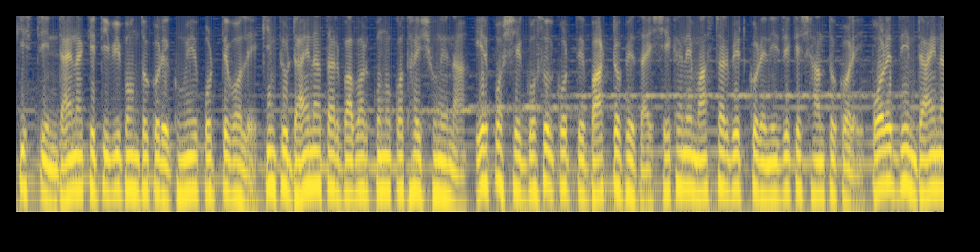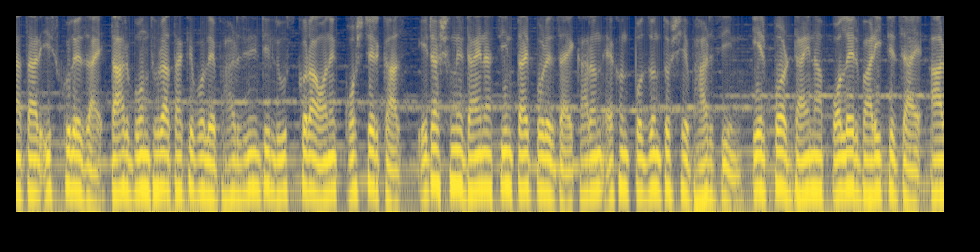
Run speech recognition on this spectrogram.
ক্রিস্টিন ডায়নাকে টিভি বন্ধ করে ঘুমিয়ে পড়তে বলে, কিন্তু ডায়না তার বাবার কোনো কথাই শুনে না। এরপর সে গোসল করতে বাথটবে যায়, সেখানে মাস্টার বেড করে নিজেকে শান্ত করে। পরের দিন ডায়না তার স্কুলে যায়। তার বন্ধুরা তাকে বলে, ভার্জিনিটি লুজ করা অনেক কষ্টের কাজ। এটা শুনে ডায়না চিন্তায় পড়ে যায়, কারণ এখন পর্যন্ত সে ভার্জিন। এরপর ডায়না পলের বাড়িতে যায়, আর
